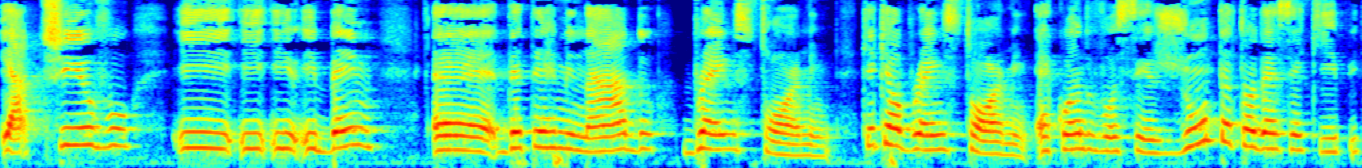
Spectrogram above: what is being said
e ativo e, e, e bem é, determinado brainstorming. O que, que é o brainstorming? É quando você junta toda essa equipe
